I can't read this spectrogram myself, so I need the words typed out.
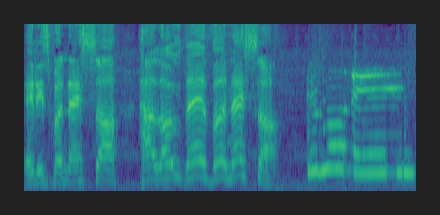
it is Vanessa. Hello there, Vanessa. Good morning.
